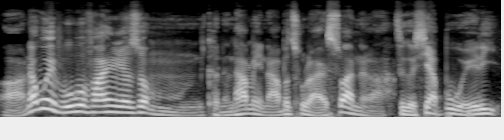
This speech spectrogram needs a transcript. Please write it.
啊，那卫福部发现就说，嗯，可能他们也拿不出来，算了啦，这个下不为例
